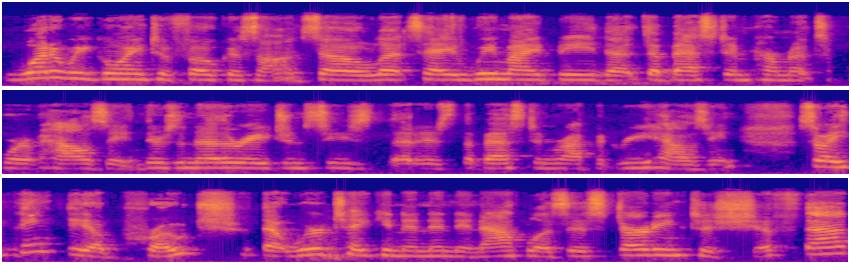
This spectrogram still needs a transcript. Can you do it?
what are we going to focus on? So let's say we might be the, the best in permanent supportive housing. There's another agency that is the best in rapid rehousing. So I think the approach that we're taking in Indianapolis is starting to shift that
